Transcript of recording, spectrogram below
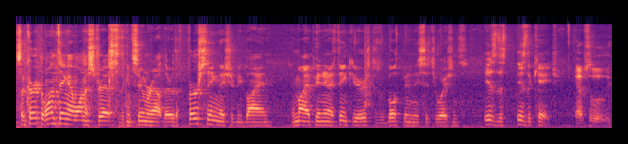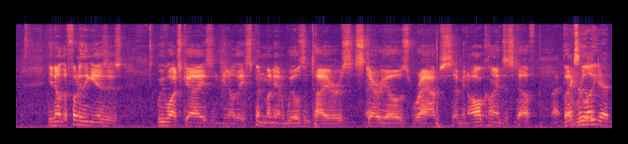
So Kurt, the one thing I want to stress to the consumer out there, the first thing they should be buying, in my opinion, I think yours, because we've both been in these situations, is the is the cage. Absolutely. You know, the funny thing is, is we watch guys and you know they spend money on wheels and tires, stereos, wraps. I mean, all kinds of stuff. Right. But Makes it really, look good.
